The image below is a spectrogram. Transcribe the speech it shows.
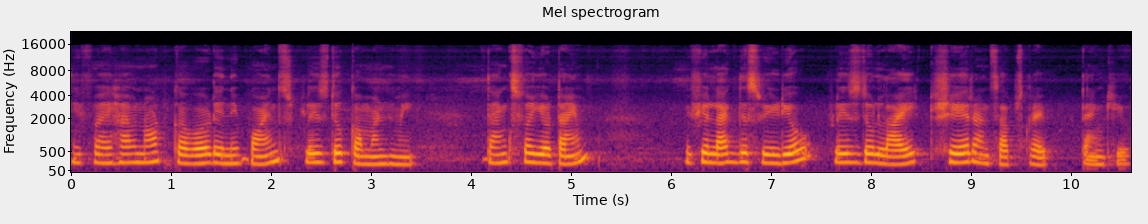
If I have not covered any points, please do comment me. Thanks for your time. If you like this video, please do like, share and subscribe. Thank you.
